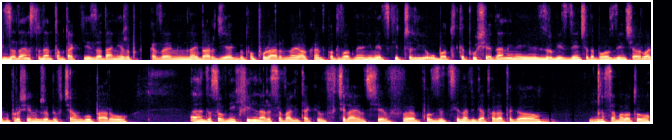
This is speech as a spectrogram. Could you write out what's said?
zadałem studentom takie zadanie, że pokazałem im najbardziej jakby popularny okręt podwodny niemiecki, czyli U-bot typu 7 i drugie zdjęcie to było zdjęcie orła i poprosiłem ich, żeby w ciągu paru e, dosłownie chwil narysowali tak wcielając się w pozycję nawigatora tego samolotu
